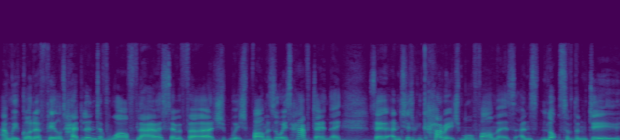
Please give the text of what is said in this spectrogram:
and we've got a field headland of wildflowers, so a verge, which farmers always have, don't they? So and to encourage more farmers, and lots of them do,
